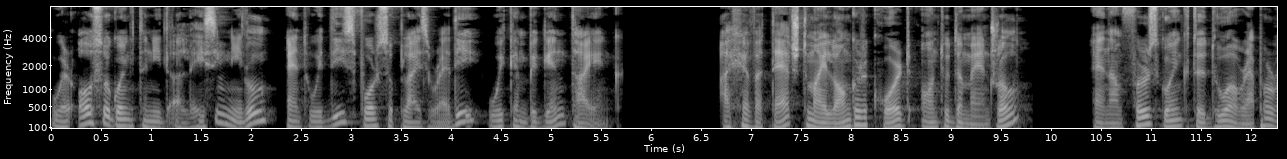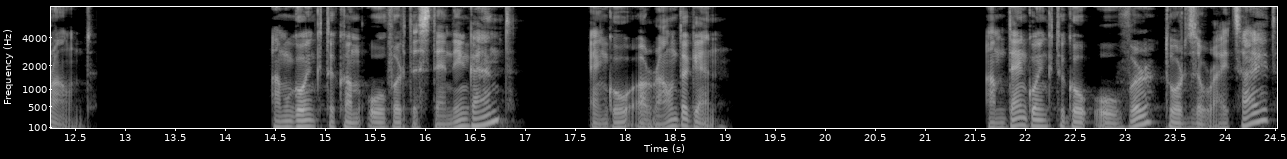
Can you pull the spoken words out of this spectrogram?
We're also going to need a lacing needle, and with these four supplies ready, we can begin tying. I have attached my longer cord onto the mandrel, and I'm first going to do a wrap around. I'm going to come over the standing end and go around again. I'm then going to go over towards the right side.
